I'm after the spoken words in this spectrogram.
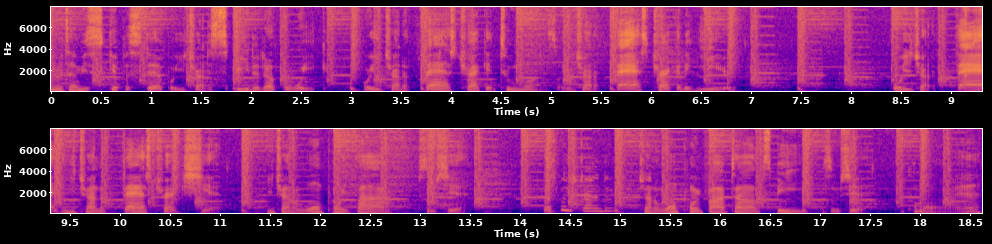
every time you skip a step or you try to speed it up a week, or you try to fast track it two months, or you try to fast track it a year, or you try to fast, you trying to fast track shit. You trying to 1.5 some shit. That's what he's trying to do. Trying to 1.5 times speed some shit. Come on, man.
